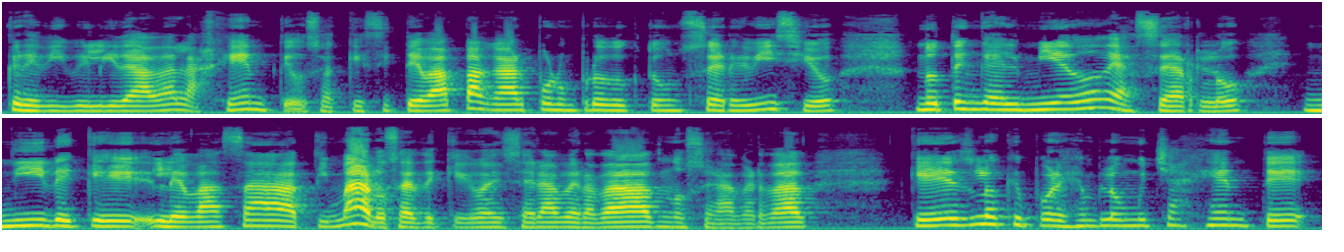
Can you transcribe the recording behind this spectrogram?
credibilidad a la gente, o sea, que si te va a pagar por un producto o un servicio, no tenga el miedo de hacerlo ni de que le vas a timar, o sea, de que será verdad, no será verdad, que es lo que, por ejemplo, mucha gente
